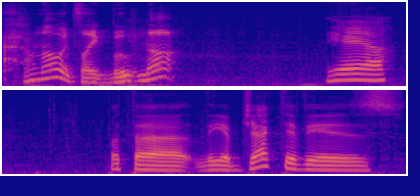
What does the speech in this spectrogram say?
I don't know. It's like booting up. Yeah. But the the objective is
